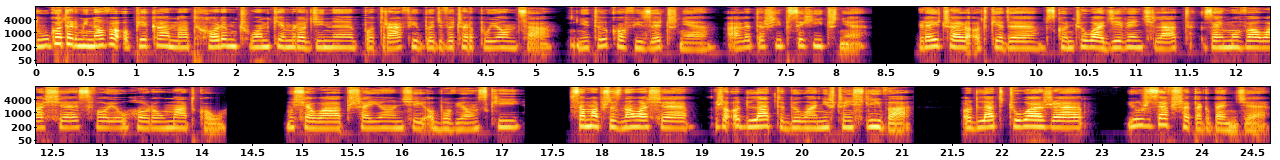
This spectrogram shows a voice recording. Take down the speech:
Długoterminowa opieka nad chorym członkiem rodziny potrafi być wyczerpująca, nie tylko fizycznie, ale też i psychicznie. Rachel, od kiedy skończyła 9 lat, zajmowała się swoją chorą matką. Musiała przejąć jej obowiązki. Sama przyznała się, że od lat była nieszczęśliwa. Od lat czuła, że już zawsze tak będzie,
